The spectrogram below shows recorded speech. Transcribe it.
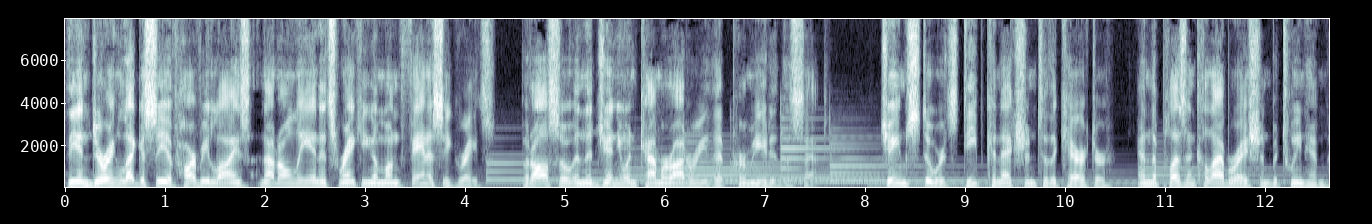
The enduring legacy of Harvey lies not only in its ranking among fantasy greats, but also in the genuine camaraderie that permeated the set. James Stewart's deep connection to the character and the pleasant collaboration between him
